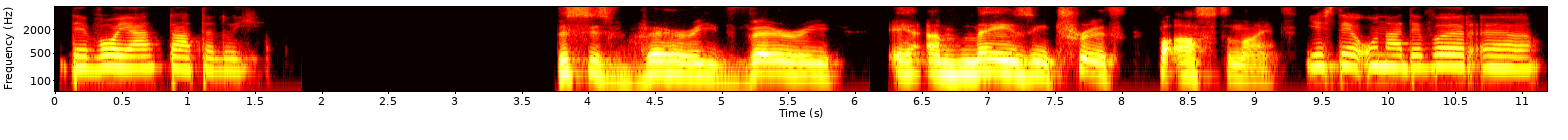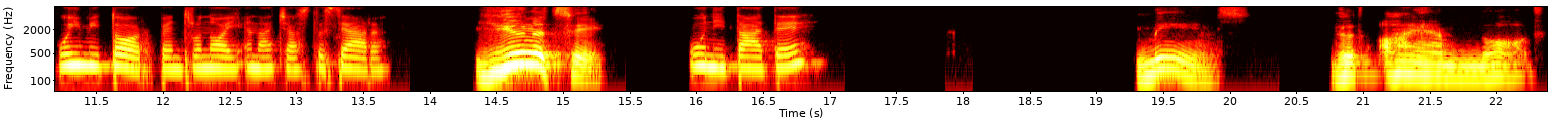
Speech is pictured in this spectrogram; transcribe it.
de voia Tatălui. This is very, very eh, amazing truth for us tonight. Este un adevăr uh, uimitor pentru noi în această seară. Unity Unitate means that I am not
